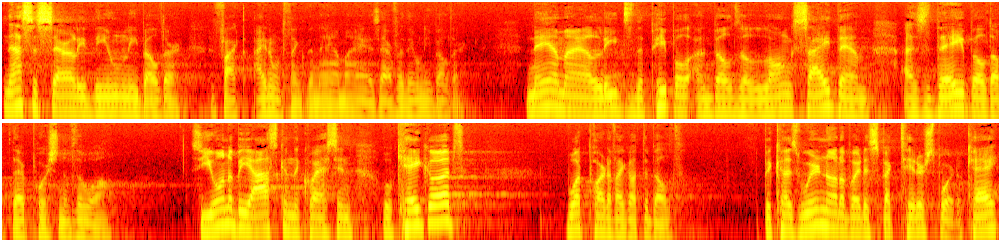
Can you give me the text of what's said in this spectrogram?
necessarily the only builder. In fact, I don't think the Nehemiah is ever the only builder. Nehemiah leads the people and builds alongside them as they build up their portion of the wall. So you want to be asking the question okay, God, what part have I got to build? Because we're not about a spectator sport, okay?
